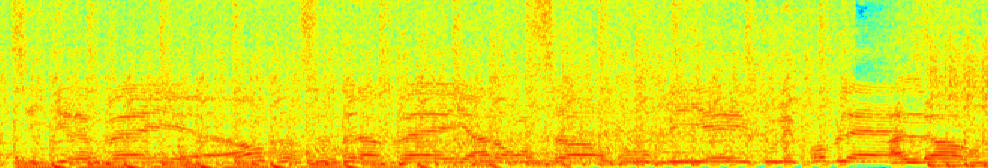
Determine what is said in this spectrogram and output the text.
qui dit fatigue, dit réveil, encore sourd de la veille, alors on sort pour oublier tous les problèmes. Alors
